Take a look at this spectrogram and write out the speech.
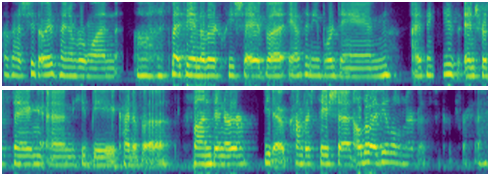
Oh gosh, she's always my number one. Oh, this might be another cliche, but Anthony Bourdain. I think he's interesting and he'd be kind of a fun dinner, you know, conversation. Although I'd be a little nervous to cook for him.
